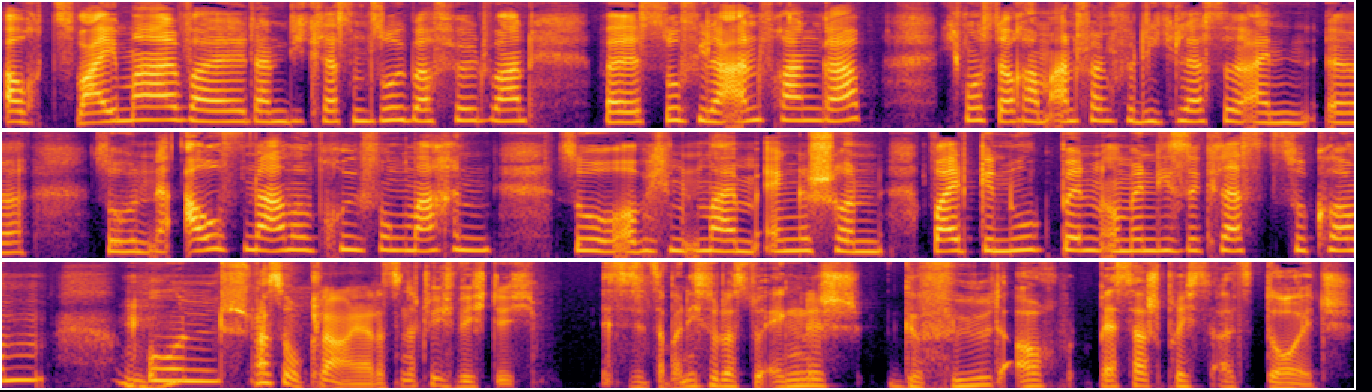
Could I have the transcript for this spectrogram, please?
auch zweimal, weil dann die Klassen so überfüllt waren, weil es so viele Anfragen gab. Ich musste auch am Anfang für die Klasse ein, äh, so eine Aufnahmeprüfung machen, so ob ich mit meinem Englisch schon weit genug bin, um in diese Klasse zu kommen. Mhm. Und Ach so, klar, ja, das ist natürlich wichtig. Es ist jetzt aber nicht so, dass du Englisch gefühlt auch besser sprichst als Deutsch.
